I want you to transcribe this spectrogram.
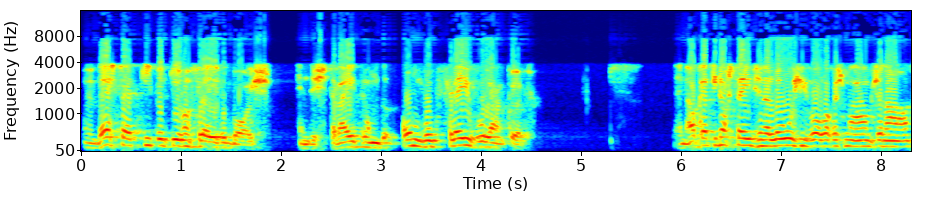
een wedstrijd keeper tegen Flevo Boys. In de strijd om de omroep Flevoland Cup. En ook had hij nog steeds een loge volgens mij om zijn naam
